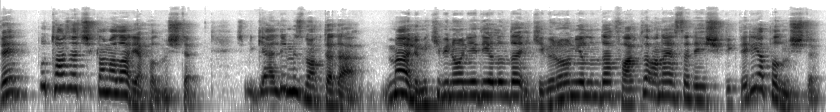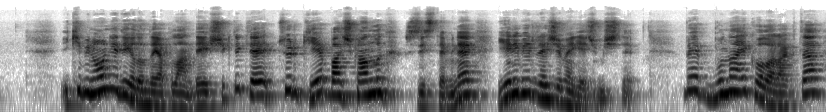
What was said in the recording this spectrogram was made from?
ve bu tarz açıklamalar yapılmıştı. Şimdi geldiğimiz noktada malum 2017 yılında 2010 yılında farklı anayasa değişiklikleri yapılmıştı. 2017 yılında yapılan değişiklikle Türkiye başkanlık sistemine yeni bir rejime geçmişti ve buna ek olarak da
